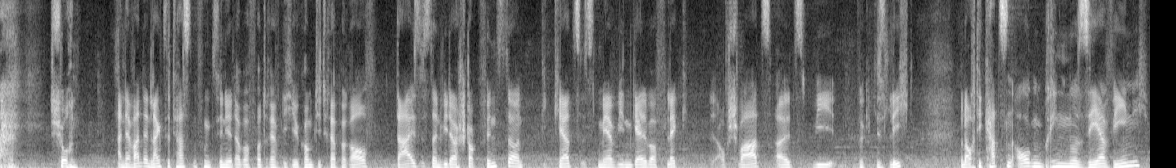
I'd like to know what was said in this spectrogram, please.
schon. An der Wand entlang zu tasten funktioniert aber vortrefflich. Hier kommt die Treppe rauf. Da ist es dann wieder stockfinster und die Kerze ist mehr wie ein gelber Fleck auf schwarz als wie wirkliches Licht. Und auch die Katzenaugen bringen nur sehr wenig,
